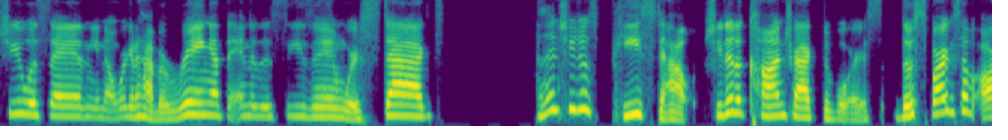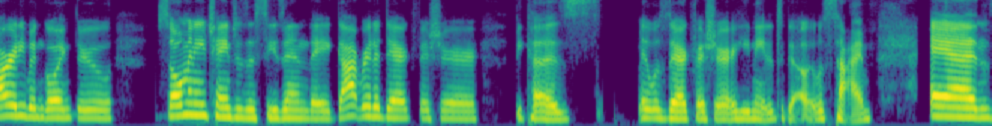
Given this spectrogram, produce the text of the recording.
She was saying, you know, we're to have a ring at the end of the season. We're stacked. And then she just pieced out. She did a contract divorce. The Sparks have already been going through so many changes this season. They got rid of Derek Fisher because it was Derek Fisher. He needed to go. It was time. And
